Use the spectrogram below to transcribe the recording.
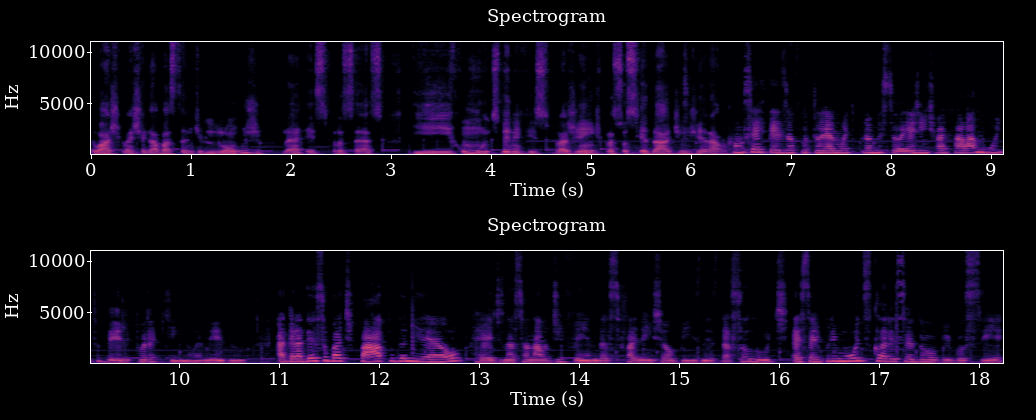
Eu acho que vai chegar bastante longe, né, esse processo e com muitos benefícios para a gente, para a sociedade em geral. Com certeza o futuro é muito promissor e a gente vai falar muito dele por aqui, não é mesmo? Agradeço o bate-papo, Daniel, Head Nacional de Vendas Financial Business da Solute. É sempre muito esclarecedor ouvir você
